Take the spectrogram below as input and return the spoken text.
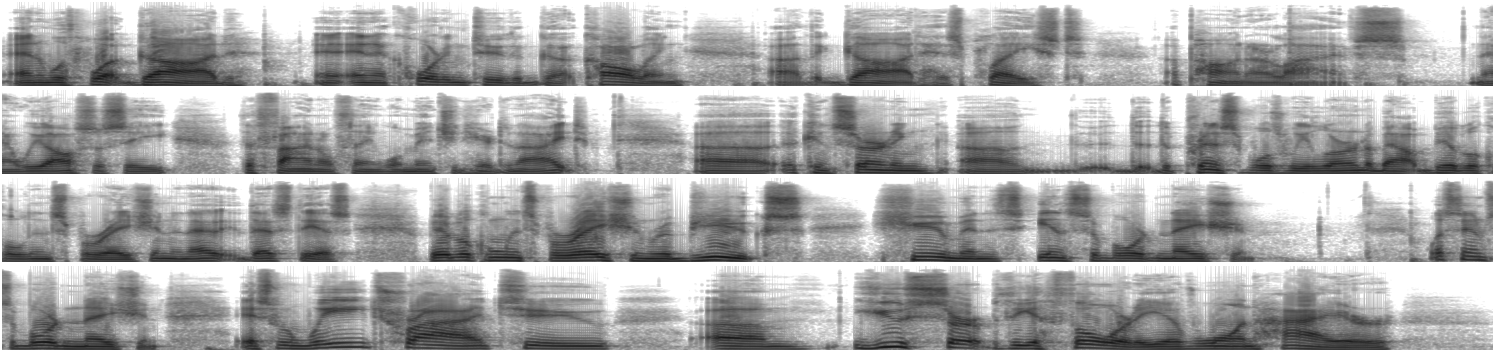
and with what God and, according to the calling uh, that God has placed upon our lives. Now, we also see the final thing we'll mention here tonight uh, concerning uh, the, the, principles we learn about biblical inspiration, and that, that's this biblical inspiration rebukes humans' insubordination. What's insubordination? It's when we try to um, usurp the authority of one higher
